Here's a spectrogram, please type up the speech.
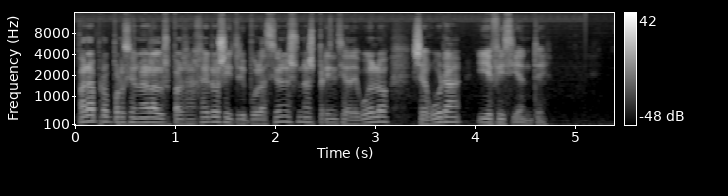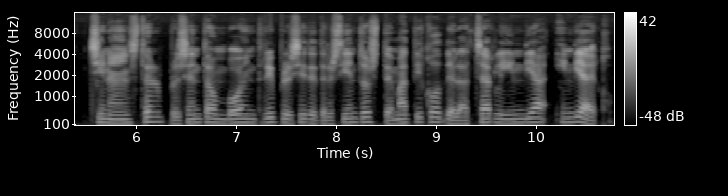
para proporcionar a los pasajeros y tripulaciones una experiencia de vuelo segura y eficiente. China Eastern presenta un Boeing 777-300 temático de la Charlie India India Eco.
